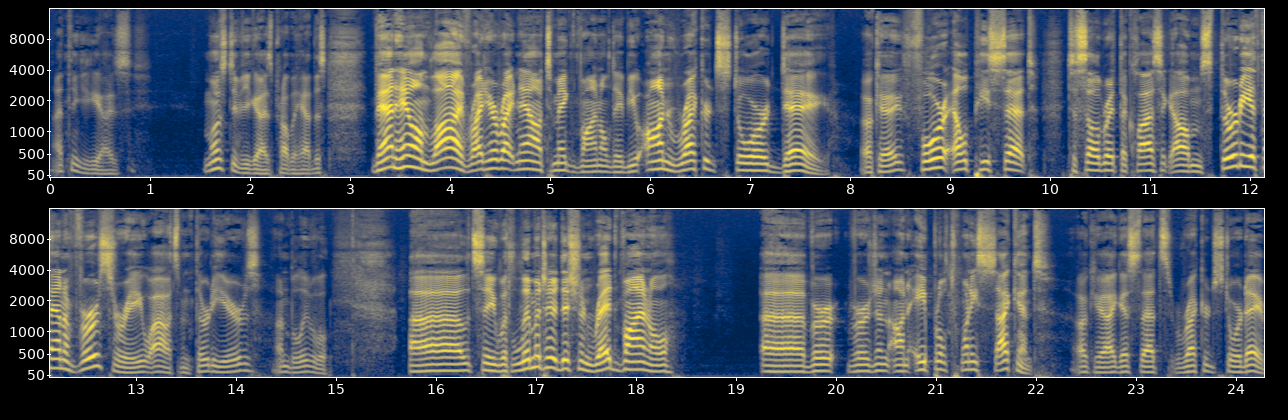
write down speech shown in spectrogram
I think you guys, most of you guys probably had this. Van Halen live right here, right now to make vinyl debut on Record Store Day. Okay, four LP set to celebrate the classic album's 30th anniversary. Wow, it's been 30 years. Unbelievable. Uh, let's see, with limited edition red vinyl uh, ver- version on April 22nd. Okay, I guess that's Record Store Day.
